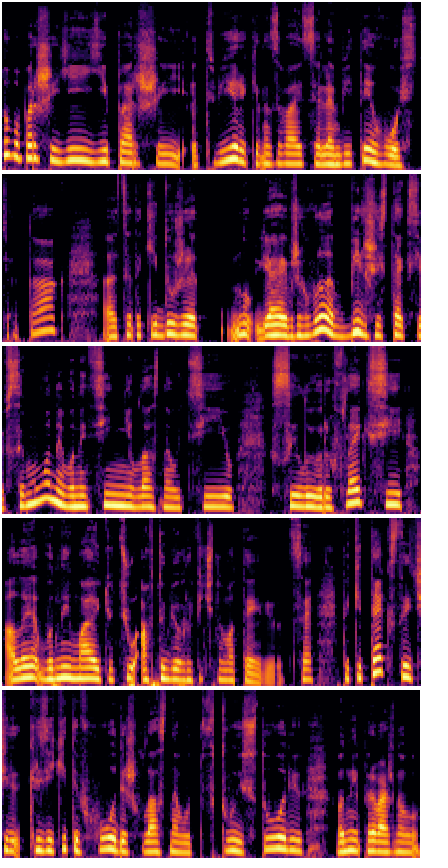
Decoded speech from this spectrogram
Ну, по-перше, є її перший твір, який називається Лямвіти гостя. Так? Е, це такий дуже ну, я вже говорила, більшість текстів Симони вони цінні власне цією силою рефлексії, але вони мають цю автобіографічну матерію. Це такі тексти, крізь які ти входиш власне, от в ту історію. Вони переважно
